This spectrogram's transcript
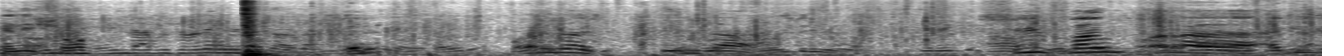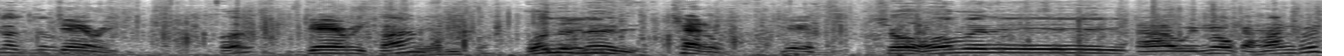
Can you show? What is it? Is uh, sheep farm or uh, agriculture? Dairy. Huh? Dairy farm. Only dairy. Cattle. Yes. So how many Uh, we milk a hundred,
